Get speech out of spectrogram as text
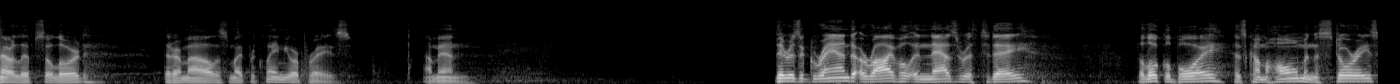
our lips, O Lord, that our mouths might proclaim your praise. Amen. There is a grand arrival in Nazareth today. The local boy has come home, and the stories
